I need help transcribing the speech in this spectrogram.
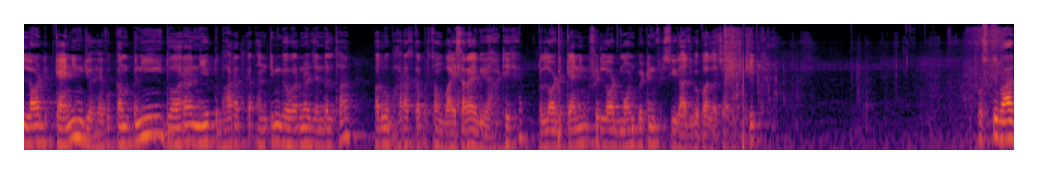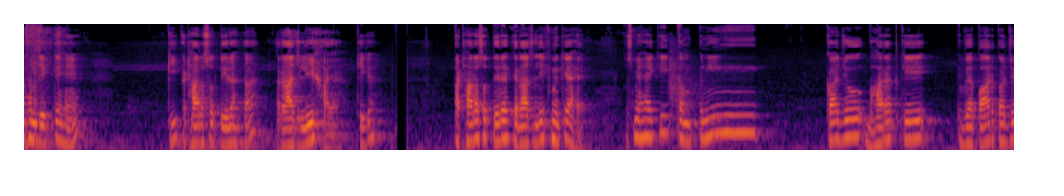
लॉर्ड कैनिंग जो है, वो कंपनी द्वारा नियुक्त भारत का अंतिम गवर्नर जनरल था। और वो भारत का प्रथम वायसराय भी रहा, ठीक है? तो लॉर्ड कैनिंग, फिर लॉर्ड माउंट बेटन फिर सी राजगोपालाचार्य ठीक? उसके बाद हम देखते हैं कि 1813 का राजलेख आया, ठीक है? 1813 के राजलेख में क्या है? उसमें है कि कंपनी का जो भारत के व्यापार पर जो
